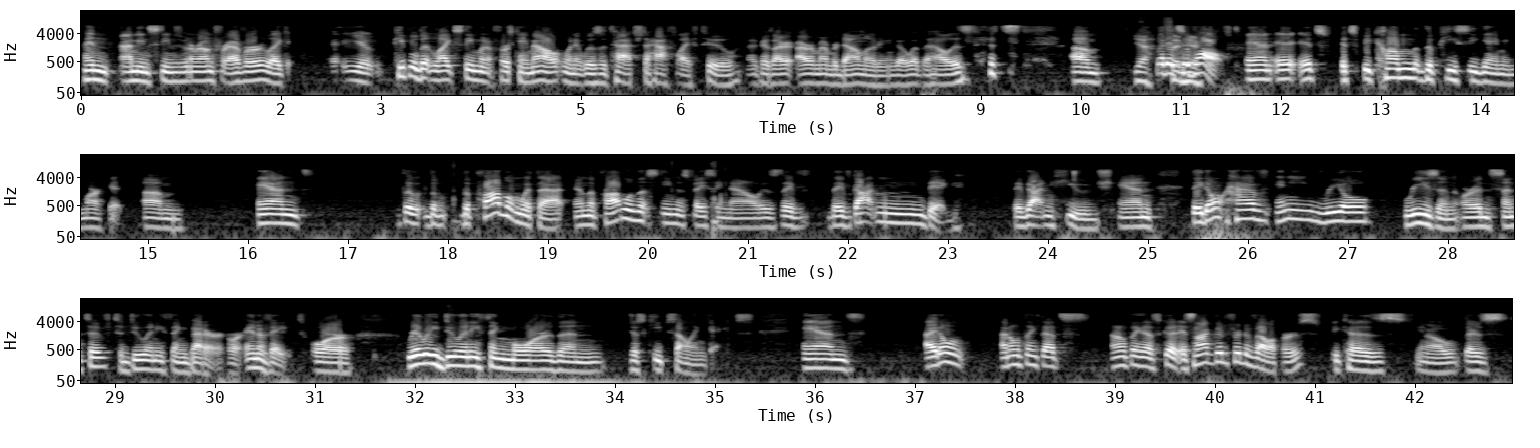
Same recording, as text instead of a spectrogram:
and I mean, Steam's been around forever. Like, you know, people didn't like Steam when it first came out, when it was attached to Half Life 2, because I, I remember downloading and go, "What the hell is this?" Um, Yeah. but it's here. evolved and it, it's it's become the PC gaming market. Um, and the, the the problem with that, and the problem that Steam is facing now, is they've they've gotten big, they've gotten huge, and they don't have any real reason or incentive to do anything better or innovate or really do anything more than just keep selling games. And I don't I don't think that's I don't think that's good. It's not good for developers because you know there's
